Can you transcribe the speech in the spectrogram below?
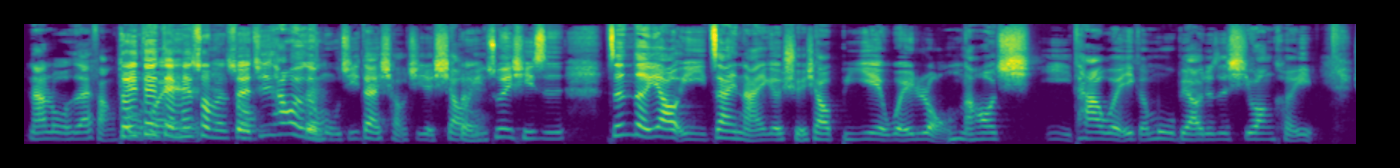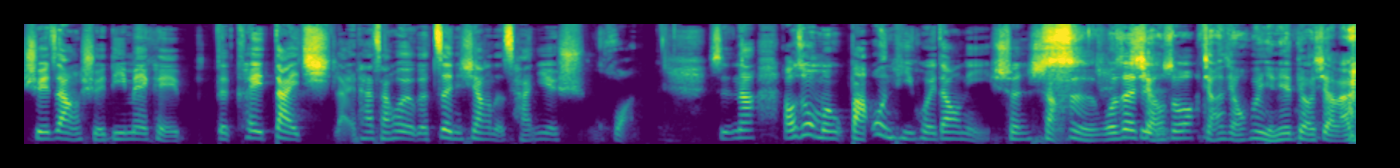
那如果是在纺对对对没错没错对，其实它会有个母鸡带小鸡的效应。所以其实真的要以在哪一个学校毕业为荣，然后以它为一个目标，就是希望可以学长学弟妹可以的可以带起来，它才会有个正向的产业循环。是那老师，我们把问题回到你身上，是我在想说，讲讲会眼泪掉下来。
